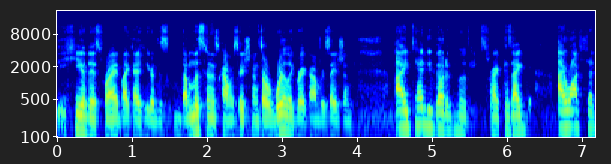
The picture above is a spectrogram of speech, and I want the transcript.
hear this right, like I hear this, I'm listening to this conversation. It's a really great conversation. I tend to go to movies, right? Because I I watched a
